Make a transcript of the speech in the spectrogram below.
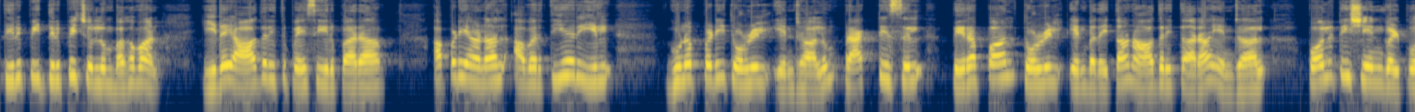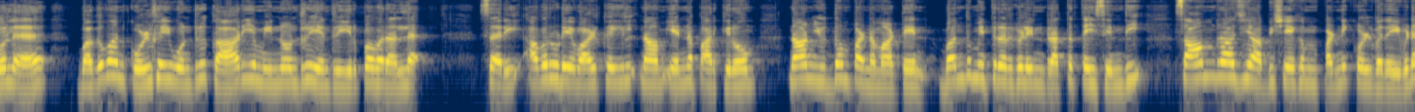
திருப்பி திருப்பி சொல்லும் பகவான் இதை ஆதரித்து பேசியிருப்பாரா? அப்படியானால் அவர் தியரியில் குணப்படி தொழில் என்றாலும் பிராக்டிஸில் பிறப்பால் தொழில் என்பதைத்தான் ஆதரித்தாரா என்றால் பாலிட்டிஷியன்கள் போல பகவான் கொள்கை ஒன்று காரியம் இன்னொன்று என்று இருப்பவர் அல்ல. சரி அவருடைய வாழ்க்கையில் நாம் என்ன பார்க்கிறோம்? நான் யுத்தம் பண்ண மாட்டேன். பந்துமித்திரர்களின் இரத்தத்தை சிந்தி சாம்ராஜ்ய அபிஷேகம் பண்ணிக்கொள்வதை விட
